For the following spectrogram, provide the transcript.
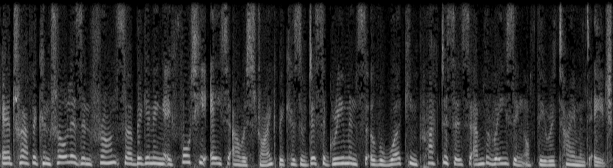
Air traffic controllers in France are beginning a 48-hour strike because of disagreements over working practices and the raising of the retirement age.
